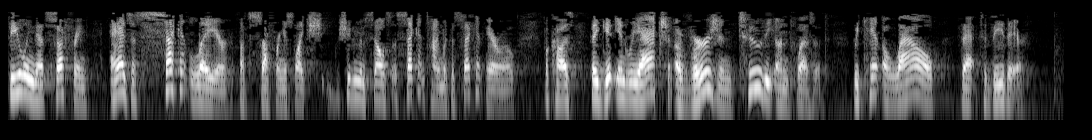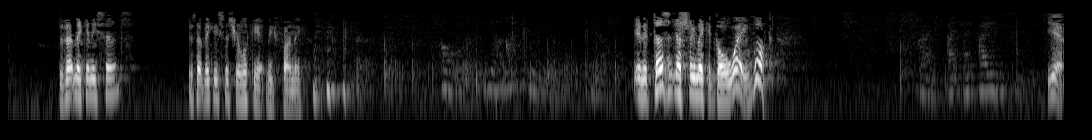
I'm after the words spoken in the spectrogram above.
feeling that suffering, adds a second layer of suffering. It's like sh- shooting themselves a second time with a second arrow because they get in reaction, aversion to the unpleasant. We can't allow that to be there. Does that make any sense? Does that make any sense? You're looking at me funny. and it doesn't necessarily make it go away. Look. Yeah,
